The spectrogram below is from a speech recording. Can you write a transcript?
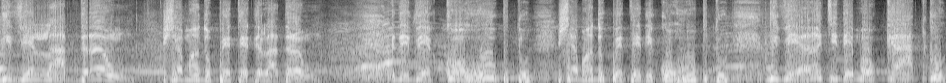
de ver ladrão chamando o PT de ladrão. De ver corrupto chamando o PT de corrupto, de ver antidemocrático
